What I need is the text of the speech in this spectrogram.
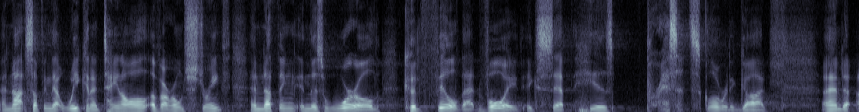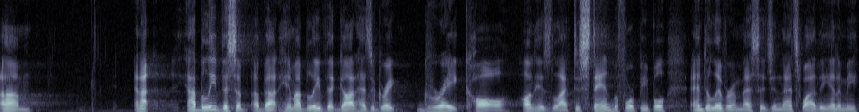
and not something that we can attain all of our own strength, and nothing in this world could fill that void except His presence. Glory to God. And, um, and I, I believe this about him. I believe that God has a great, great call on his life to stand before people and deliver a message. And that's why the enemy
